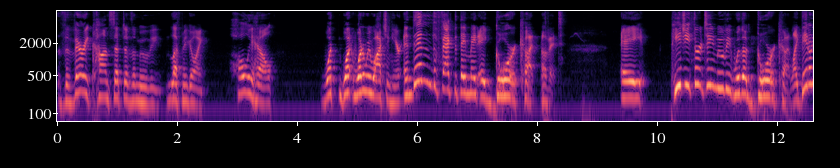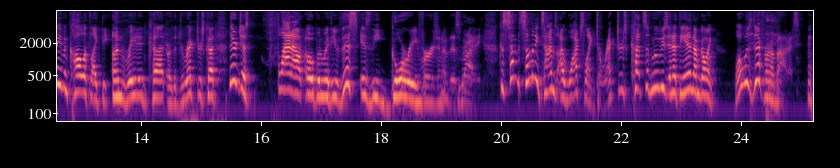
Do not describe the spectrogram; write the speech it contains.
the very concept of the movie left me going, "Holy hell. What what what are we watching here?" And then the fact that they made a gore cut of it. A PG 13 movie with a gore cut. Like, they don't even call it like the unrated cut or the director's cut. They're just flat out open with you. This is the gory version of this movie. Right. Because some, so many times I watch like director's cuts of movies, and at the end I'm going, what was different about it?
